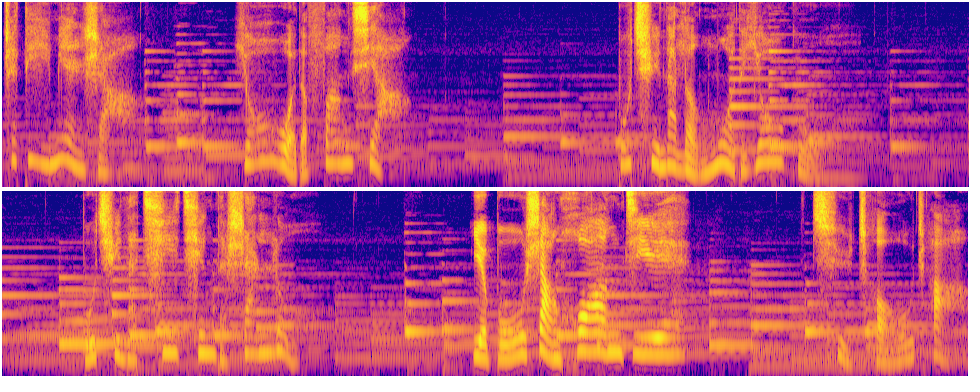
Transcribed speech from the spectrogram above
这地面上有我的方向，不去那冷漠的幽谷，不去那凄清的山路，也不上荒街去惆怅。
